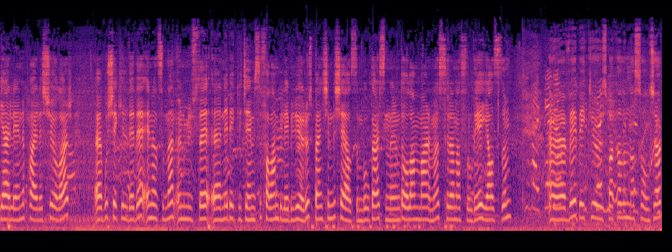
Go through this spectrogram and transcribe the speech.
yerlerini paylaşıyorlar. Ee, bu şekilde de en azından önümüzde e, ne bekleyeceğimizi falan bilebiliyoruz. Ben şimdi şey yazdım. Bulgar sınırında olan var mı? Sıra nasıl diye yazdım. Ee, ve bekliyoruz. Bakalım nasıl olacak.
